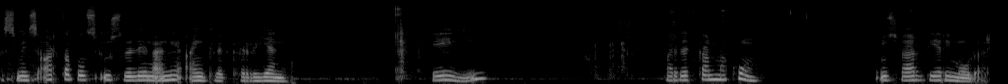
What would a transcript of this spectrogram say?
as mens aardappels oes wil jy nou nie eintlik reën hê nie. Maar dit kan maar kom. Ons werk deur die modder.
